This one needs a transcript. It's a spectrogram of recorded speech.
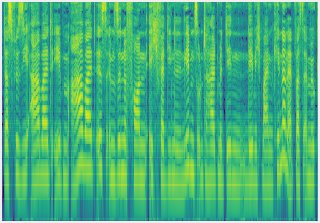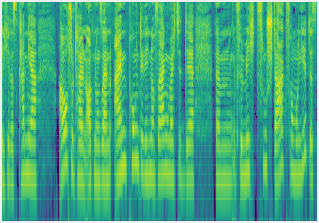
dass für sie Arbeit eben Arbeit ist im Sinne von, ich verdiene den Lebensunterhalt, mit denen, indem ich meinen Kindern etwas ermögliche. Das kann ja auch total in Ordnung sein. Ein Punkt, den ich noch sagen möchte, der ähm, für mich zu stark formuliert ist,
